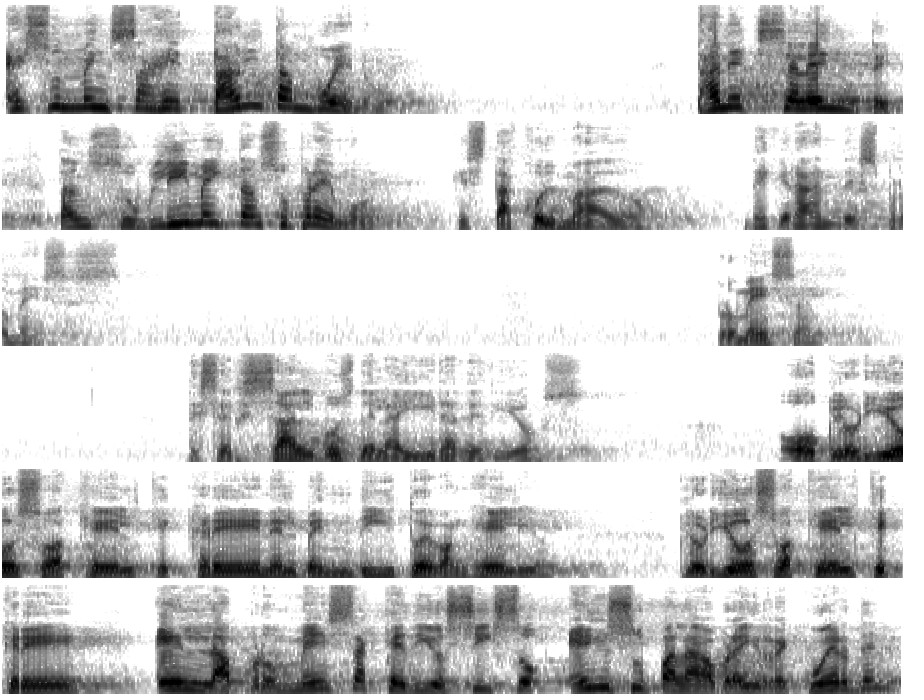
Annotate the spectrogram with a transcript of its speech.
Es un mensaje tan, tan bueno, tan excelente, tan sublime y tan supremo, que está colmado de grandes promesas. Promesa de ser salvos de la ira de Dios. Oh, glorioso aquel que cree en el bendito Evangelio, glorioso aquel que cree en la promesa que Dios hizo en su palabra. Y recuerden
